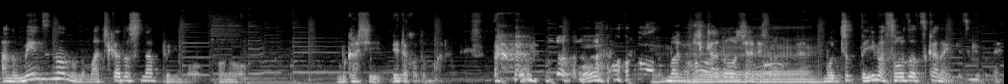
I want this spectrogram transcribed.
あの、メンズノンノの街角スナップにも、この、昔出たこともあるんです。街角おしゃれさんもうちょっと今想像つかないんですけどね。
